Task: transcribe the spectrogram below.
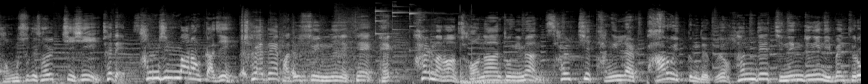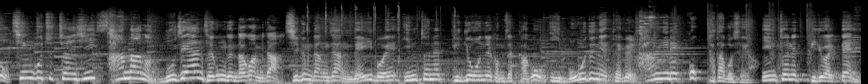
정수기 설치 시 최대 30만 원까지 최대 받을 수 있는 혜택 108만 원. 전화 한 통이면 설치 당일날 바로 입금되고요. 현재 진행 중인 이벤트로 친구 추천 시 4만 원 무제한 제공된다고 합니다. 지금 당장 네이버에 인터넷 비교원을 검색하고 이 모든 혜택을 당일에 꼭 받아보세요. 인터넷 비교할 땐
